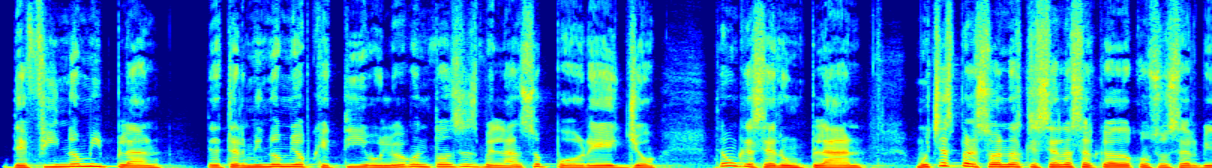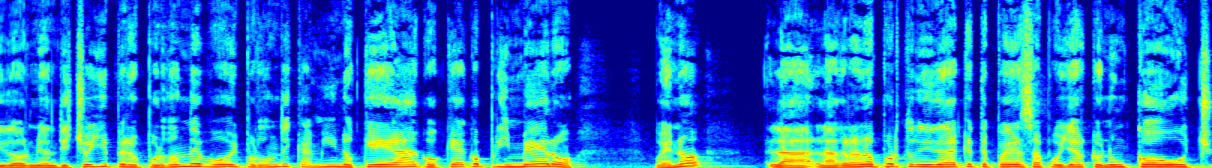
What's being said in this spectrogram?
Defino mi plan, determino mi objetivo y luego entonces me lanzo por ello. Tengo que hacer un plan. Muchas personas que se han acercado con su servidor me han dicho, oye, pero ¿por dónde voy? ¿Por dónde camino? ¿Qué hago? ¿Qué hago primero? Bueno, la, gran oportunidad que te puedes apoyar con un coach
